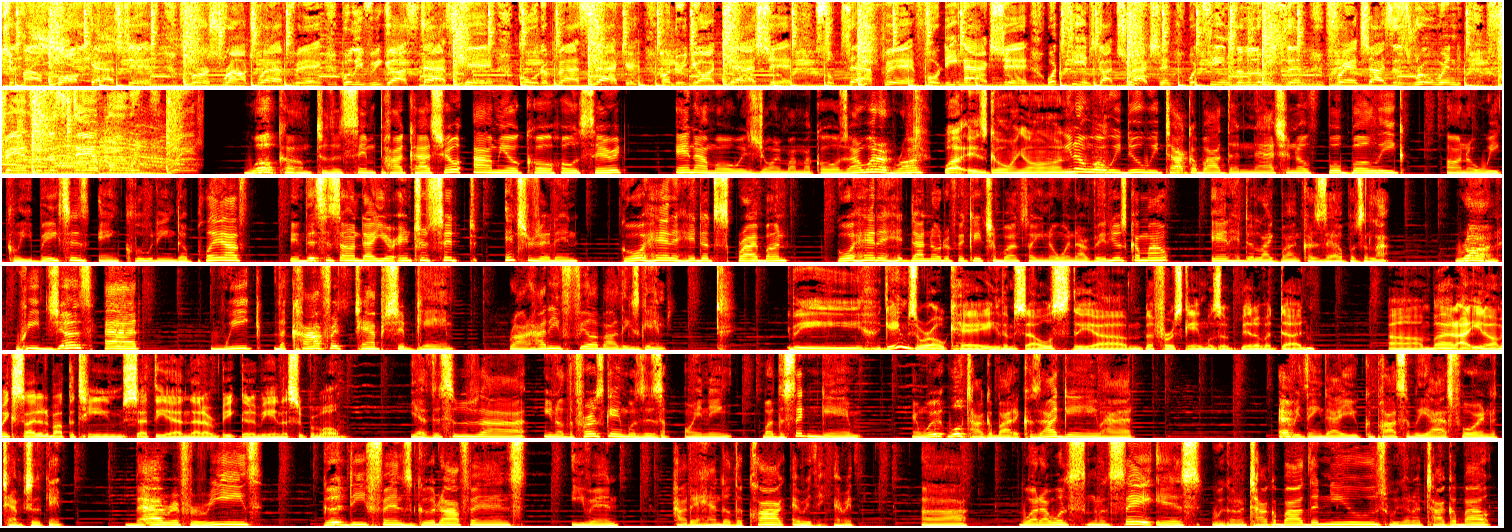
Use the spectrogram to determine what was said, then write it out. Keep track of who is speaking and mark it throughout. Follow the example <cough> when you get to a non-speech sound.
Speaker 1: Shut your mouth, broadcasting. First round draft pick. Believe we got stats, kid. Quarterback sacking. 100 yard dashing. So tap in for the action. What teams got traction? What teams are losing? Franchises ruined. Fans in the stand booing.
Speaker 2: Welcome to the Sim Podcast Show. I'm your co-host Eric, and I'm always joined by my co-host Ron. What up, Ron?
Speaker 3: What is going on?
Speaker 2: You know what we do? We talk about the National Football League on a weekly basis, including the playoffs. If this is something that you're interested interested in, go ahead and hit the subscribe button. Go ahead and hit that notification button so you know when our videos come out, and hit the like button because it helps us a lot. Ron, we just had week the conference championship game. Ron, how do you feel about these games?
Speaker 3: the games were okay themselves. The um, the first game was a bit of a dud, um, but I you know I'm excited about the teams at the end that are going to be in the Super Bowl.
Speaker 2: Yeah, this was uh, you know, the first game was disappointing, but the second game, and we, we'll talk about it because that game had everything that you could possibly ask for in a championship game. Bad referees, good defense, good offense, even how they handle the clock, everything, everything. Uh, what I was gonna say is we're gonna talk about the news, we're gonna talk about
